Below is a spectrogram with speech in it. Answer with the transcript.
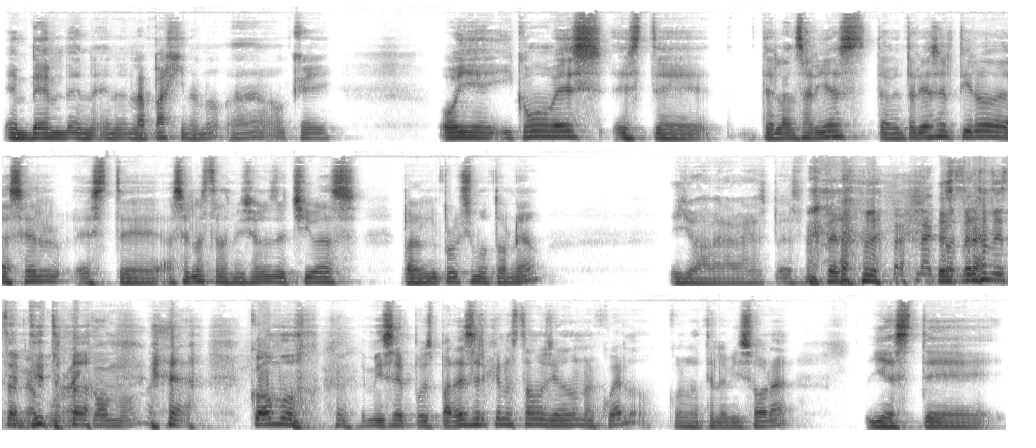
en BEM en, en la página, ¿no? Ah, ok. Oye, ¿y cómo ves este, ¿te lanzarías, te aventarías el tiro de hacer, este, hacer las transmisiones de Chivas para el próximo torneo? Y yo, a ver, a ver, espérame, espérame tantito. ¿Cómo? ¿Cómo? Me dice, pues parece ser que no estamos llegando a un acuerdo con la televisora y este,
